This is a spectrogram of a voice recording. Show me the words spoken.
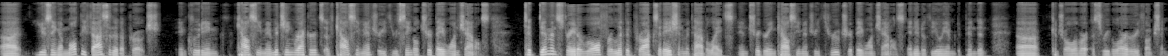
uh, using a multifaceted approach, including calcium imaging records of calcium entry through single TRPA1 channels to demonstrate a role for lipid peroxidation metabolites in triggering calcium entry through TRPA1 channels in endothelium-dependent uh, control of our cerebral artery function.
